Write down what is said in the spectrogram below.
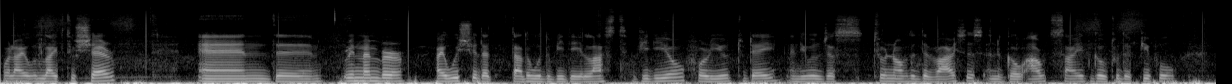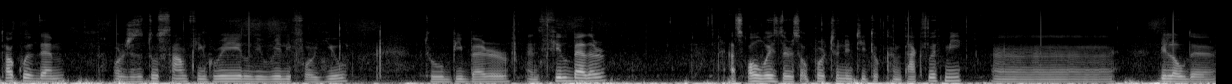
what I would like to share. And uh, remember, I wish you that that would be the last video for you today, and you will just turn off the devices and go outside, go to the people, talk with them, or just do something really, really for you to be better and feel better. As always, there's opportunity to contact with me uh, below the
